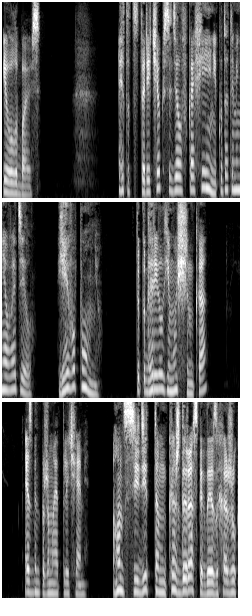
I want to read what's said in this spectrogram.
И улыбаюсь. «Этот старичок сидел в кофейне, куда ты меня водил. Я его помню. Ты подарил ему щенка?» Эсбин пожимает плечами. «Он сидит там каждый раз, когда я захожу,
